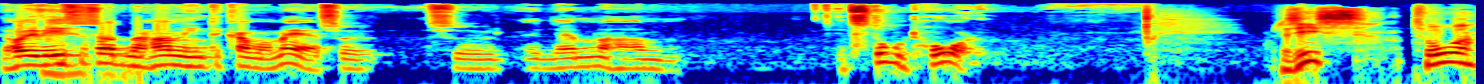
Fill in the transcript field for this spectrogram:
Det har ju visat sig att när han inte kan vara med så, så lämnar han ett stort hål. Precis, två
